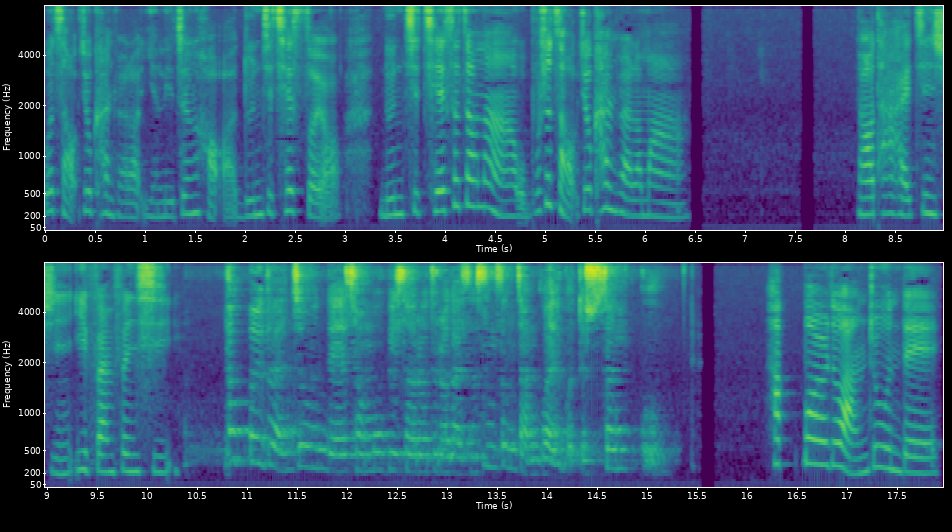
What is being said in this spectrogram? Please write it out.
我早就看出来了，眼力真好啊！눈치챘어요눈치챘었잖아我不是早就看出来了吗？然后他还进行一番分析。 학벌도 안 좋은데 전무비서로 들어가서 승승장구하는 것도 수상했고. 학벌도 안 좋은데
